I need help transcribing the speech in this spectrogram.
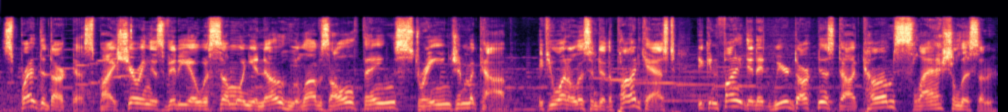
spread the darkness by sharing this video with someone you know who loves all things strange and macabre. If you want to listen to the podcast, you can find it at WeirdDarkness.com listen.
